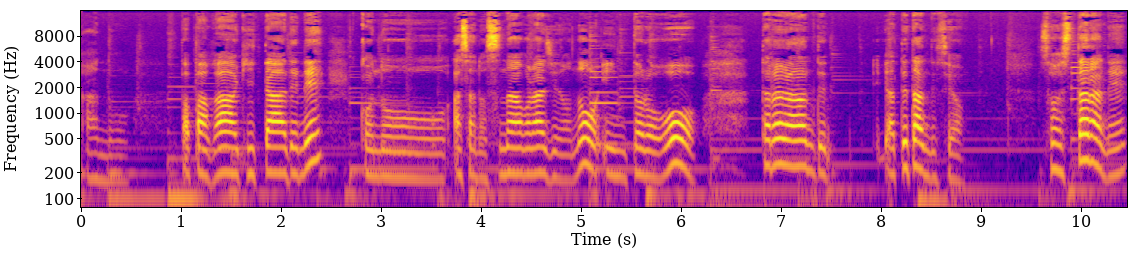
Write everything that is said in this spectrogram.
あのパパがギターでねこの朝のスナラジオのイントロをタラランってやってたんですよそしたらね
